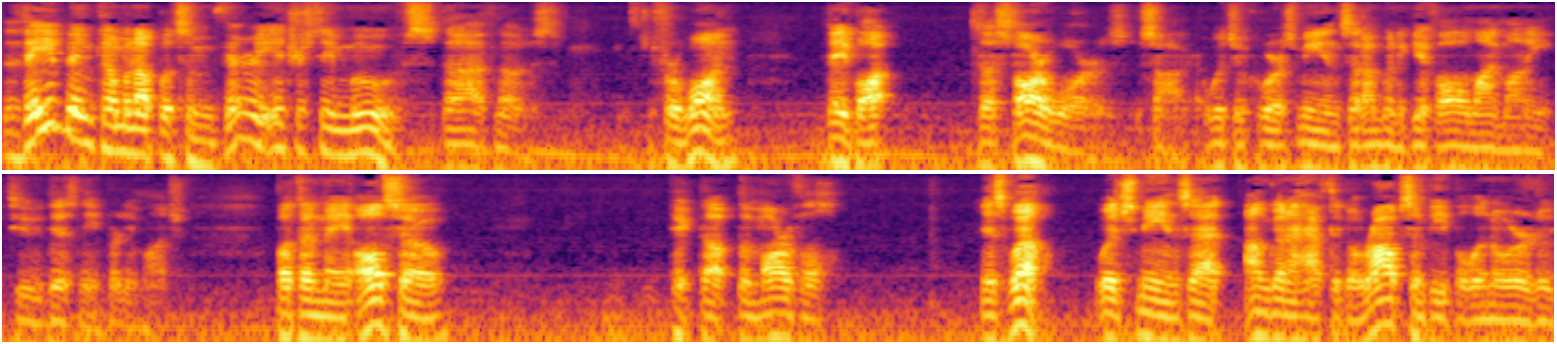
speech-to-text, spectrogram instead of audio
they've been coming up with some very interesting moves that I've noticed. For one, they bought the Star Wars saga, which of course means that I'm going to give all my money to Disney pretty much. But then they also picked up the Marvel as well, which means that I'm going to have to go rob some people in order to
